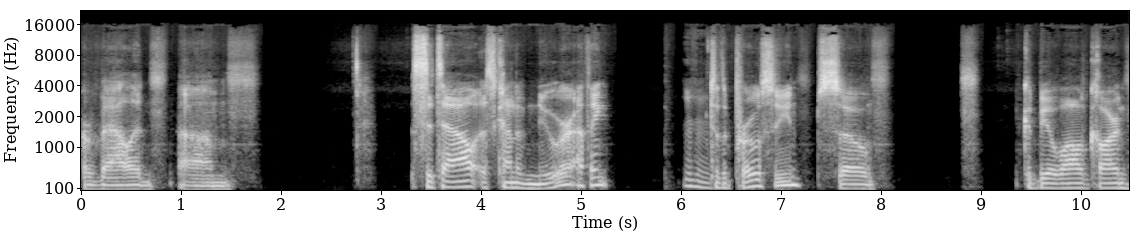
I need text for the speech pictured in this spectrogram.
are valid. Um, Sitaux is kind of newer, I think, Mhm. to the pro scene. So, it could be a wild card.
